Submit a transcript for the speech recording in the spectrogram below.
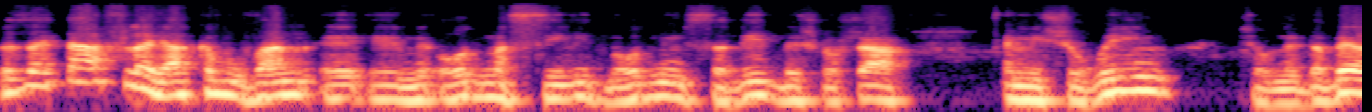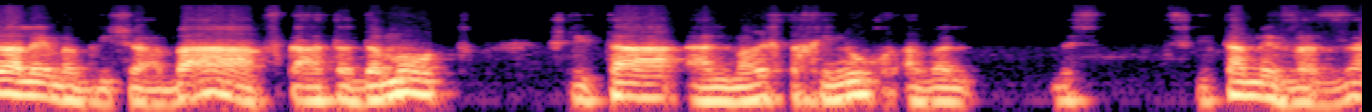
וזו הייתה אפליה כמובן אה, אה, מאוד מסיבית, מאוד ממסדית בשלושה מישורים, שעוד נדבר עליהם בפגישה הבאה, הפקעת אדמות, שליטה על מערכת החינוך, אבל בשליטה מבזה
